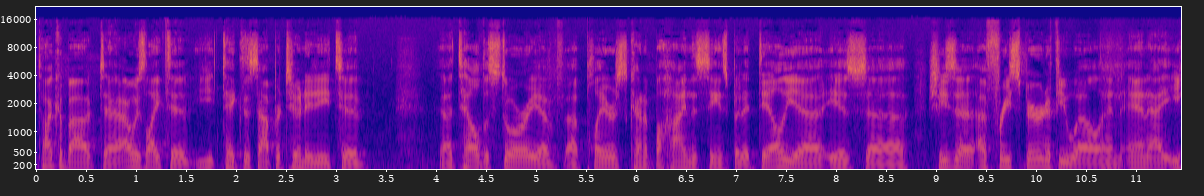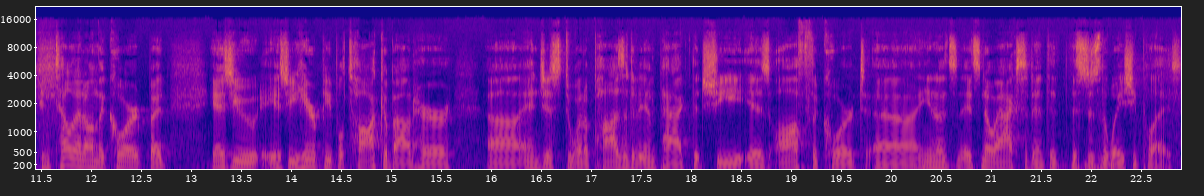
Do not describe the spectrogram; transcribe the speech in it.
Talk about uh, i always like to take this opportunity to uh, tell the story of uh, players kind of behind the scenes. But Adalia is uh, she's a, a, free spirit, if you will, and and I, you can tell that on the court. But as you as you hear people talk about her. Uh, and just what a positive impact that she is off the court. Uh, you know, it's, it's no accident that this is the way she plays.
